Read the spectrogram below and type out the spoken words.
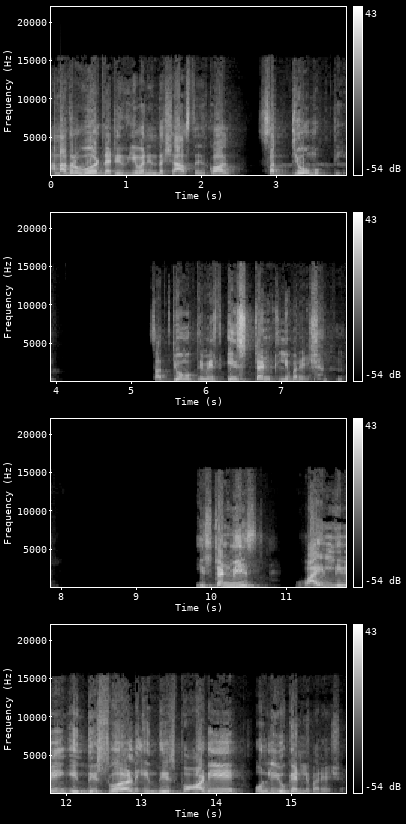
another word that is given in the Shastra is called Sadhyo Mukti. Sadhyo Mukti means instant liberation. instant means while living in this world, in this body, only you get liberation.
